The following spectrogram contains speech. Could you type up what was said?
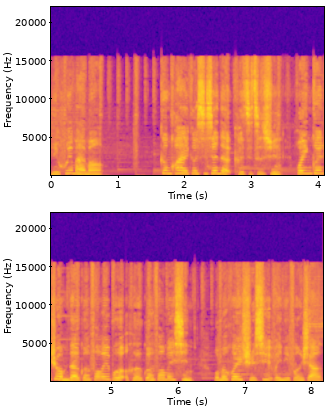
你会买吗？更快更新鲜的科技资讯，欢迎关注我们的官方微博和官方微信，我们会持续为你奉上。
